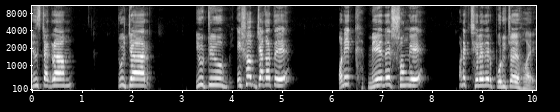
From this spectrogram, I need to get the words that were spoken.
Instagram, Twitter, YouTube, এসব জায়গাতে অনেক মেয়েদের সঙ্গে অনেক ছেলেদের পরিচয় হয়।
